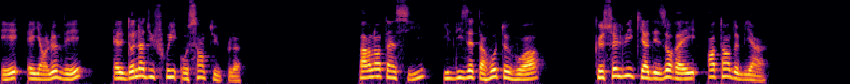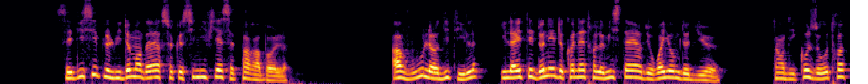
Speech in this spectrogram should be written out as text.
et, ayant levé, elle donna du fruit au centuple. Parlant ainsi, il disait à haute voix, Que celui qui a des oreilles entende bien. Ses disciples lui demandèrent ce que signifiait cette parabole. À vous, leur dit-il, il a été donné de connaître le mystère du royaume de Dieu, tandis qu'aux autres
